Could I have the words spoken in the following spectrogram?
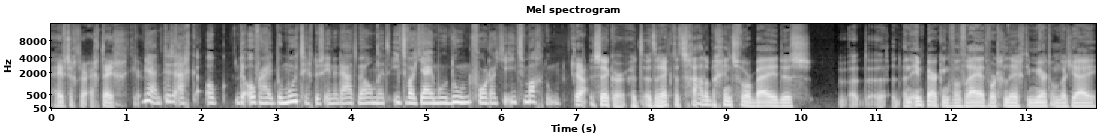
heeft zich er echt tegen gekeerd. Ja, het is eigenlijk ook, de overheid bemoeit zich dus inderdaad wel met iets wat jij moet doen voordat je iets mag doen. Zeker. Het, het rekt het schadebeginsel waarbij je dus eh, een inperking van vrijheid wordt gelegitimeerd omdat jij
